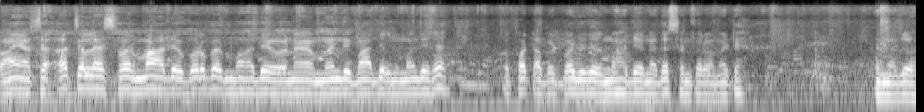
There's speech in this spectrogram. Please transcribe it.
અહીંયા છે અચલેશ્વર મહાદેવ, બરોબર? મહાદેવ અને મંદિર, મહાદેવનું મંદિર છે. તો ફટાફટ પહોંચી જાય મહાદેવના દર્શન કરવા માટે. એમાં જો.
